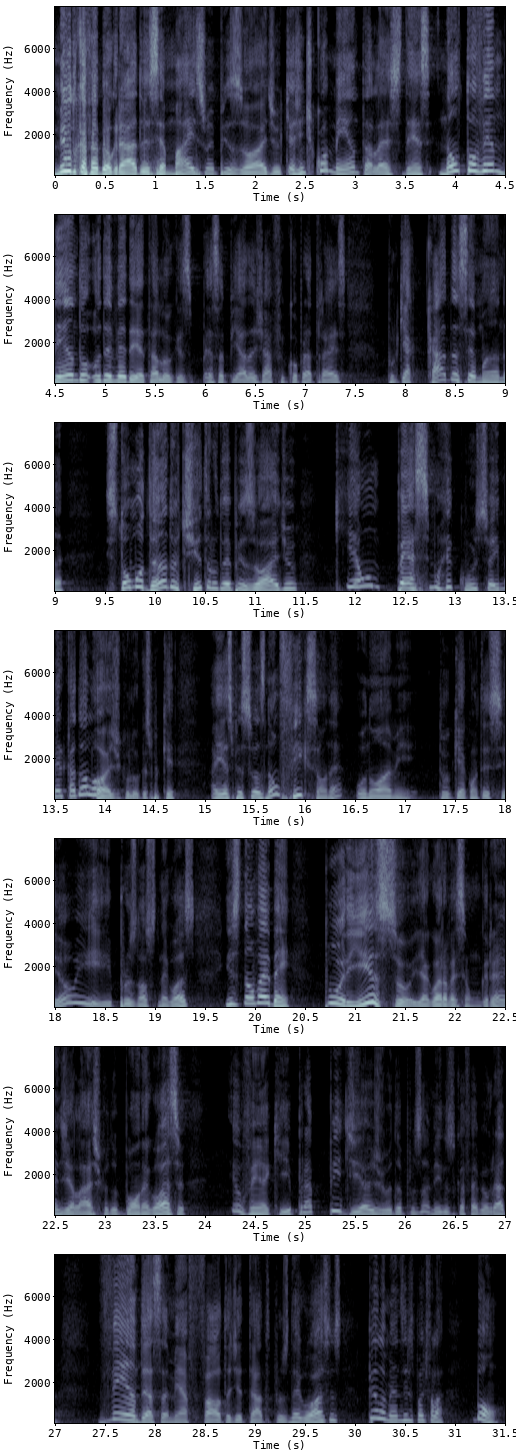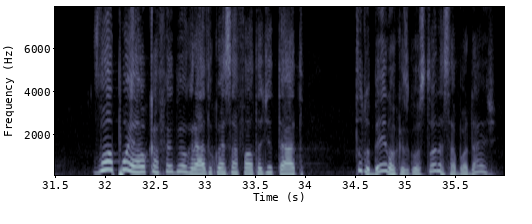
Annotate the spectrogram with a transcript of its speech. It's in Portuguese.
Amigo do Café Belgrado, esse é mais um episódio que a gente comenta Last Dance. Não tô vendendo o DVD, tá, Lucas? Essa piada já ficou para trás, porque a cada semana estou mudando o título do episódio, que é um péssimo recurso aí mercadológico, Lucas, porque aí as pessoas não fixam, né, o nome do que aconteceu e para os nossos negócios isso não vai bem. Por isso, e agora vai ser um grande elástico do bom negócio, eu venho aqui para pedir ajuda para os amigos do Café Belgrado vendo essa minha falta de tato para os negócios, pelo menos eles podem falar: bom, vou apoiar o Café Belgrado com essa falta de tato. Tudo bem, Lucas? Gostou dessa abordagem?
